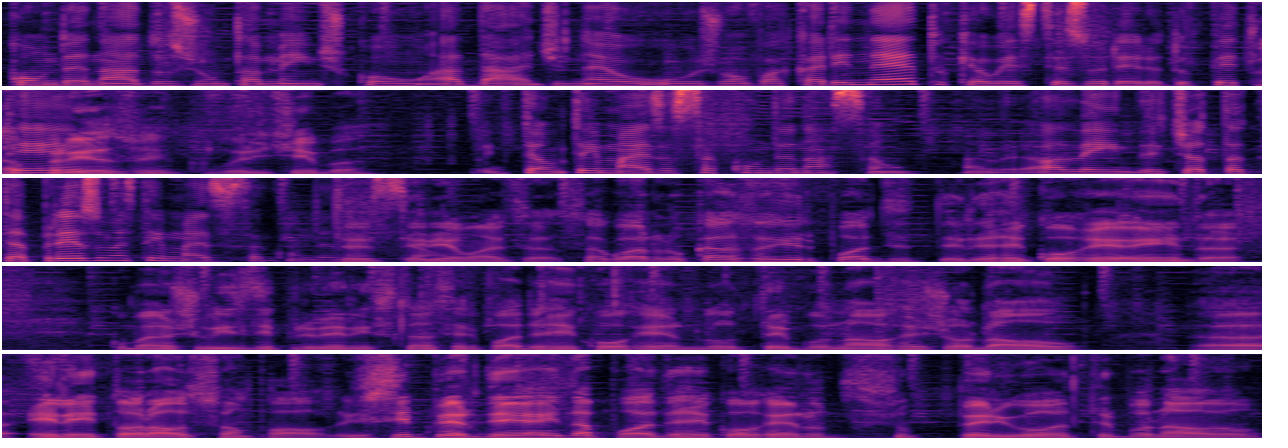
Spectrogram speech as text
condenados juntamente com Haddad, né? O, João Vacari Neto, que é o ex-tesoureiro do PT. Está preso em Curitiba? Então tem mais essa condenação. Além já está tá preso, mas tem mais essa condenação. Teria mais essa. Agora, no caso aí, ele pode ele recorrer ainda, como é um juiz de primeira instância, ele pode recorrer no Tribunal Regional uh, Eleitoral de São Paulo. E se perder, ainda pode recorrer no Superior Tribunal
